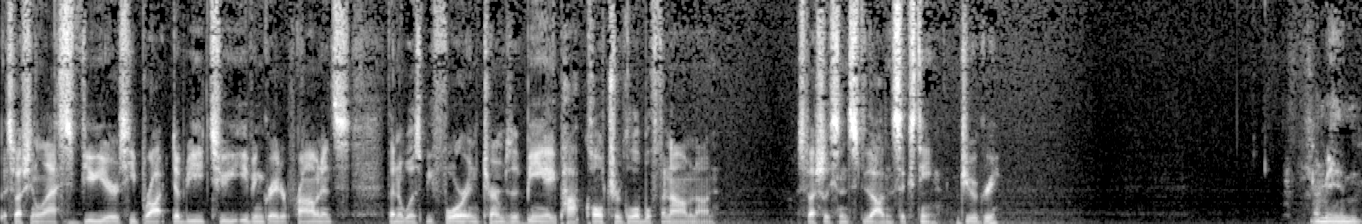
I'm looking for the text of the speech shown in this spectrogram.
especially in the last few years, he brought WWE to even greater prominence than it was before in terms of being a pop culture global phenomenon, especially since 2016. Would you agree? I mean,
